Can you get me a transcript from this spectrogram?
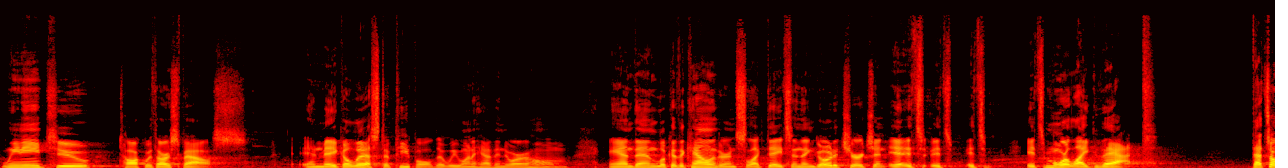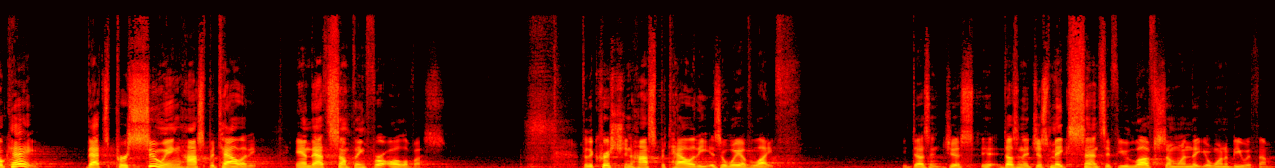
we need to talk with our spouse and make a list of people that we want to have into our home and then look at the calendar and select dates, and then go to church, and it's, it's, it's, it's more like that. That's okay. That's pursuing hospitality, and that's something for all of us. For the Christian, hospitality is a way of life. It doesn't just, it doesn't it just make sense if you love someone that you'll want to be with them?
